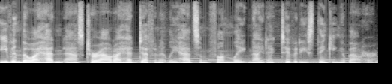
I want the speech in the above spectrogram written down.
Even though I hadn't asked her out, I had definitely had some fun late night activities thinking about her.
